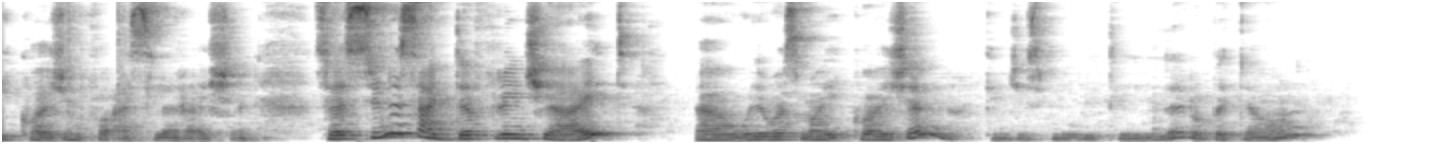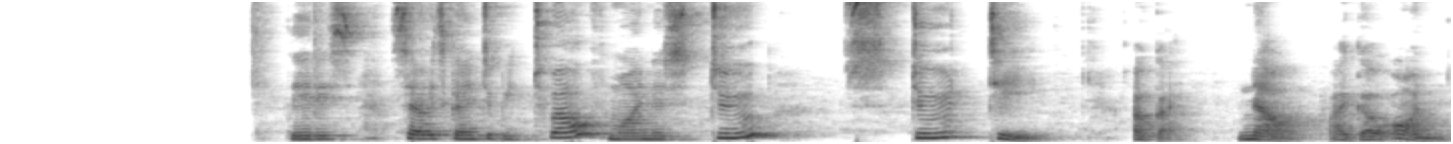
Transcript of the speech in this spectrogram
equation for acceleration. So as soon as I differentiate, uh, where was my equation? I can just move it a little bit down. There is, so it's going to be 12 minus 2, 2t. Okay, now I go on.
